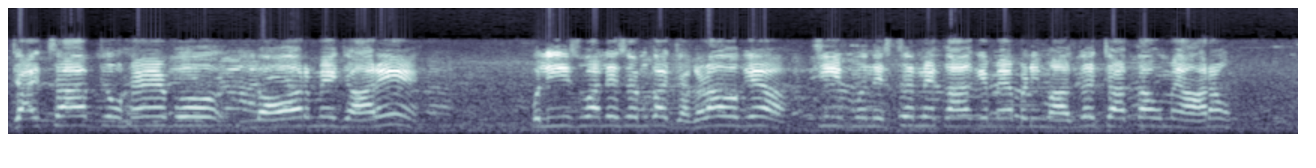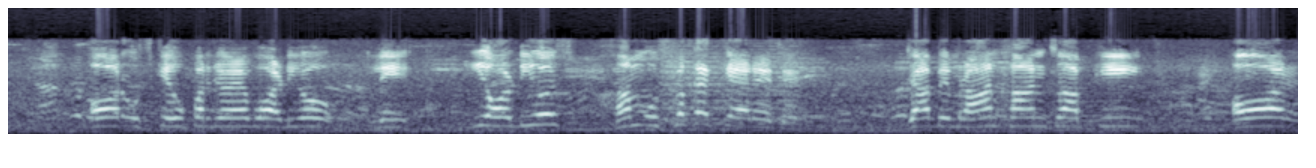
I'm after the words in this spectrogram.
जज साहब जो हैं वो लाहौर में जा रहे हैं। पुलिस वाले से उनका झगड़ा हो गया। चीफ मिनिस्टर ने कहा कि मैं बड़ी माजरत चाहता हूँ, मैं आ रहा हूँ। और उसके ऊपर जो है वो ऑडियो ली। ये ऑडियोज हम उस वक्त कह रहे थे, जब इमरान खान साहब की और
